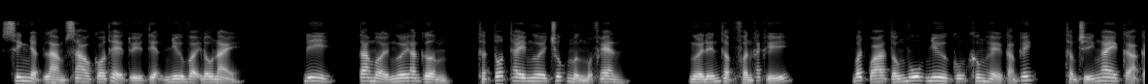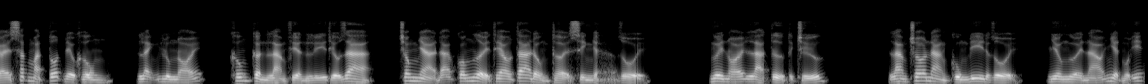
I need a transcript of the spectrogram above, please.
sinh nhật làm sao có thể tùy tiện như vậy đâu này. Đi, ta mời ngươi ăn cơm, thật tốt thay ngươi chúc mừng một phen. Người đến thập phần khách khí. Bất quá Tống Vũ Như cũng không hề cảm kích, thậm chí ngay cả cái sắc mặt tốt đều không, lạnh lùng nói, không cần làm phiền Lý Thiếu Gia, trong nhà đã có người theo ta đồng thời sinh nhật rồi. Ngươi nói là tử tịch chứ. Làm cho nàng cùng đi được rồi, nhiều người náo nhiệt một ít.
